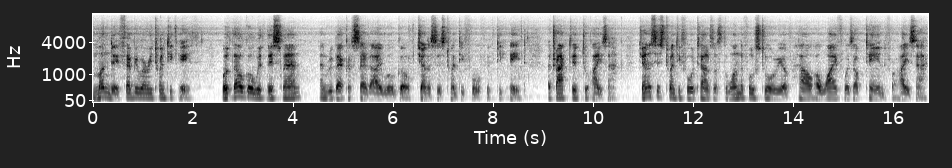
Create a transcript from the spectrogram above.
Monday, February 28th. Wilt thou go with this man? And Rebekah said, I will go. Genesis 24:58. Attracted to Isaac. Genesis 24 tells us the wonderful story of how a wife was obtained for Isaac.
